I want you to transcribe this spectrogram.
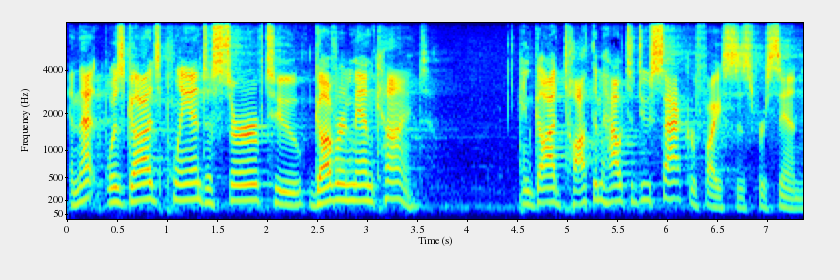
And that was God's plan to serve, to govern mankind. And God taught them how to do sacrifices for sin.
